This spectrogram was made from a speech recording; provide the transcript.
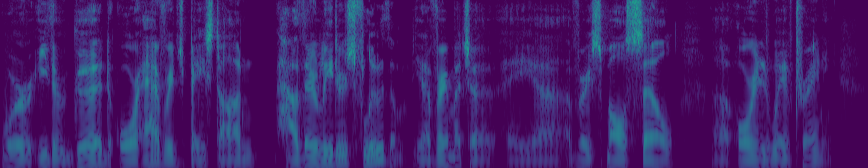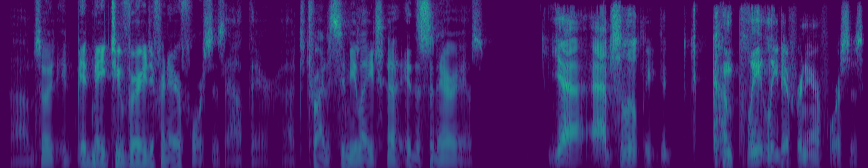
were either good or average based on how their leaders flew them. You know, very much a, a, uh, a very small cell uh, oriented way of training. Um, so it, it made two very different air forces out there uh, to try to simulate in the scenarios. Yeah, absolutely. Completely different air forces.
